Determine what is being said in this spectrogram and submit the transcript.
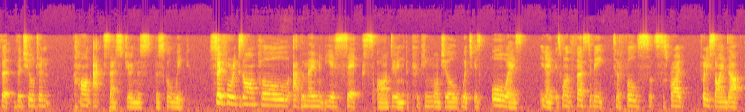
that the children can't access during the, the school week. So, for example, at the moment, year six are doing a cooking module, which is always, you know, it's one of the first to be to full subscribe, fully signed up.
